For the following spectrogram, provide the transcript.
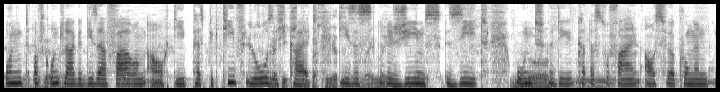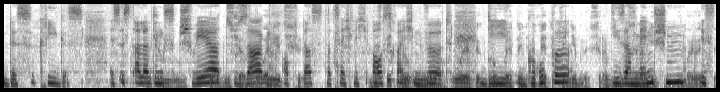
und auf Grundlage dieser Erfahrung auch die Perspektivlosigkeit dieses Regimes sieht und die katastrophalen Auswirkungen des Krieges. Es ist allerdings schwer zu sagen, ob das tatsächlich ausreichen wird. Die Gruppe dieser Menschen ist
